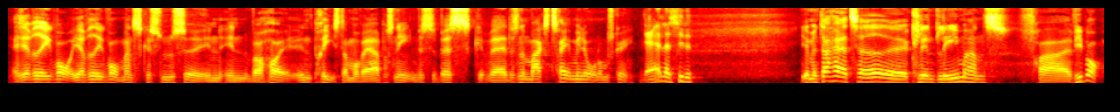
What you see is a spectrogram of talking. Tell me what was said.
Altså, jeg ved ikke, hvor, jeg ved ikke, hvor man skal synes, øh, en, en, hvor høj en pris, der må være på sådan en. Hvis, hvad, hvad er det, sådan maks 3 millioner måske? Ja, lad os sige det. Jamen, der har jeg taget øh, Clint Lehmanns fra Viborg.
